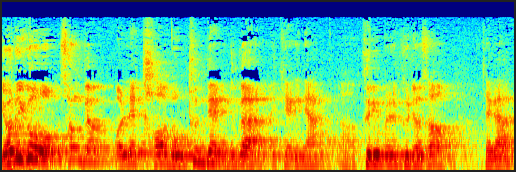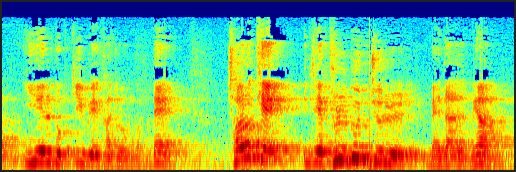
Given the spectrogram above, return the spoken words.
여리고 성벽 원래 더 높은데 누가 이렇게 그냥 어, 그림을 그려서 제가 이해를 돕기 위해 가져온 건데 저렇게 이제 붉은 줄을 매달으면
